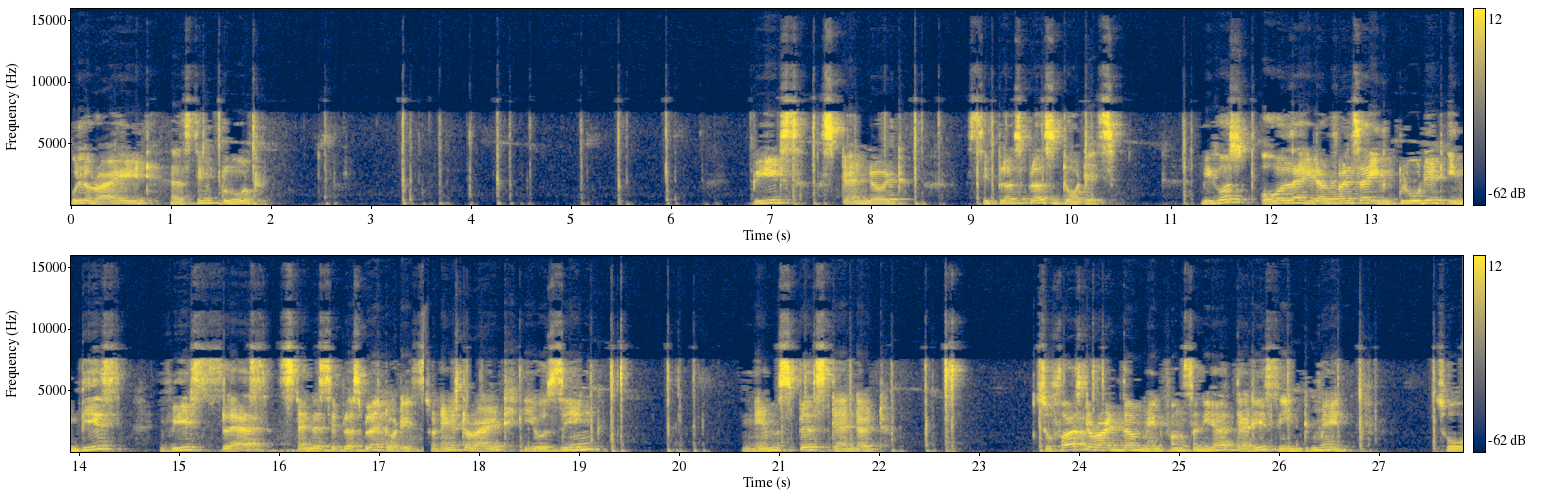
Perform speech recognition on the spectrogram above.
we'll write as include reads standard c++.h because all the header files are included in this read slash standard c++.h so next write using namespace standard. So first write the main function here that is int main. So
